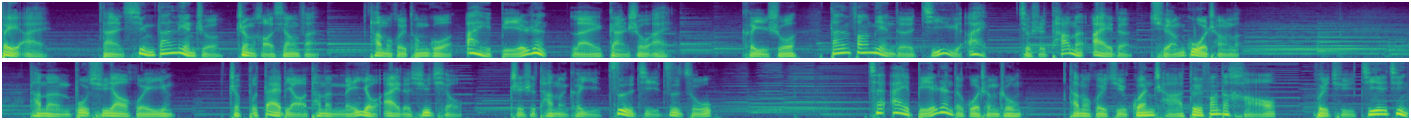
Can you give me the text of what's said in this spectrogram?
被爱，但性单恋者正好相反，他们会通过爱别人来感受爱。可以说，单方面的给予爱就是他们爱的全过程了。他们不需要回应，这不代表他们没有爱的需求，只是他们可以自给自足。在爱别人的过程中，他们会去观察对方的好。会去接近，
